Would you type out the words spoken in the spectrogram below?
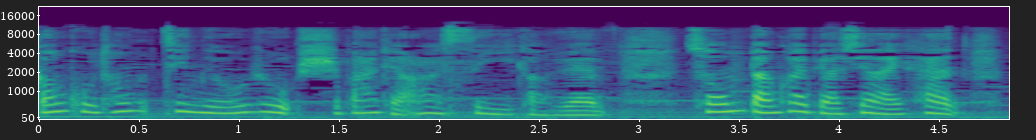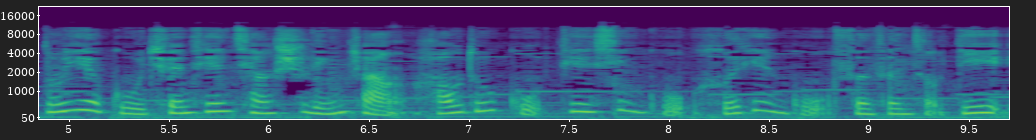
港股通净流入十八点二四亿港元。从板块表现来看，农业股全天强势领涨，豪赌股、电信股、核电股纷纷走低。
